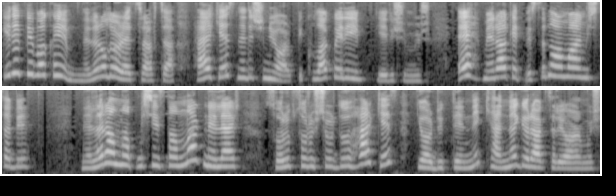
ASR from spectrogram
Gidip bir bakayım neler oluyor etrafta. Herkes ne düşünüyor bir kulak vereyim diye düşünmüş. Eh merak etmesi de normalmiş tabi. Neler anlatmış insanlar neler. Sorup soruşturduğu herkes gördüklerini kendine göre aktarıyormuş.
